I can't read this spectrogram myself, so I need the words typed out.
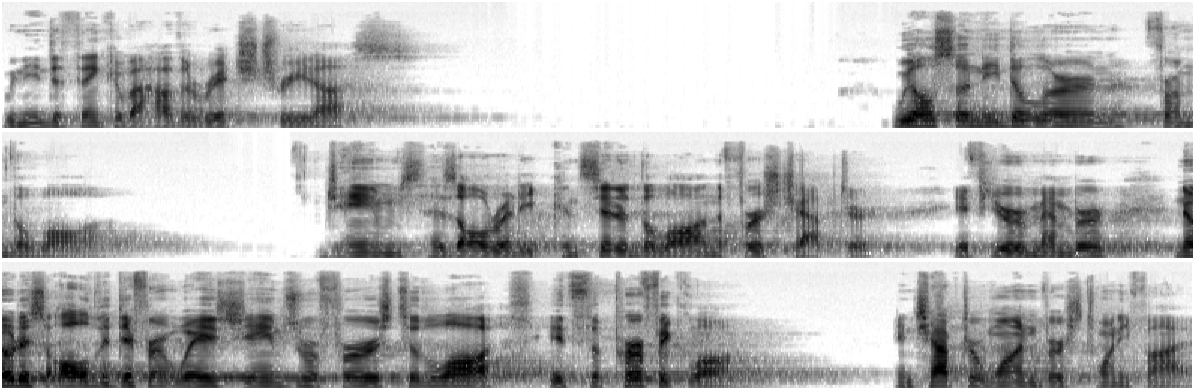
We need to think about how the rich treat us. We also need to learn from the law. James has already considered the law in the first chapter, if you remember. Notice all the different ways James refers to the law. It's the perfect law in chapter 1, verse 25.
